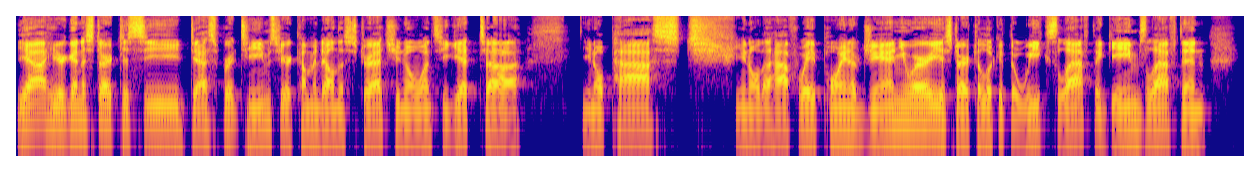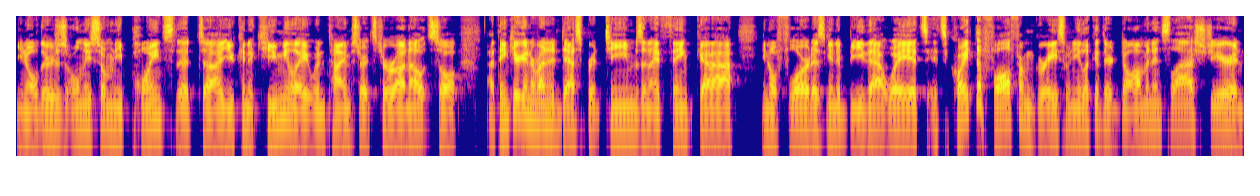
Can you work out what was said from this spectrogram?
Yeah, you're going to start to see desperate teams here coming down the stretch. You know, once you get, uh, you know, past, you know, the halfway point of January, you start to look at the weeks left, the games left, and you know, there's only so many points that uh, you can accumulate when time starts to run out. So I think you're going to run into desperate teams, and I think uh, you know Florida is going to be that way. It's it's quite the fall from grace when you look at their dominance last year and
